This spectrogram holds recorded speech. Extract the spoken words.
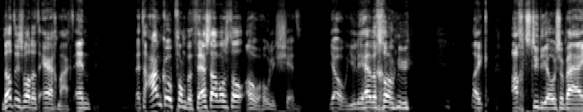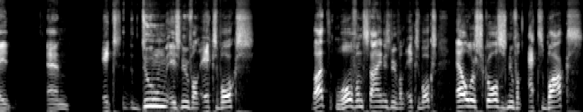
Dat is wat het erg maakt. En met de aankoop van Bethesda was het al... Oh, holy shit. Yo, jullie hebben gewoon nu... Like, acht studio's erbij. En X, Doom is nu van Xbox. Wat? Wolfenstein is nu van Xbox. Elder Scrolls is nu van Xbox.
